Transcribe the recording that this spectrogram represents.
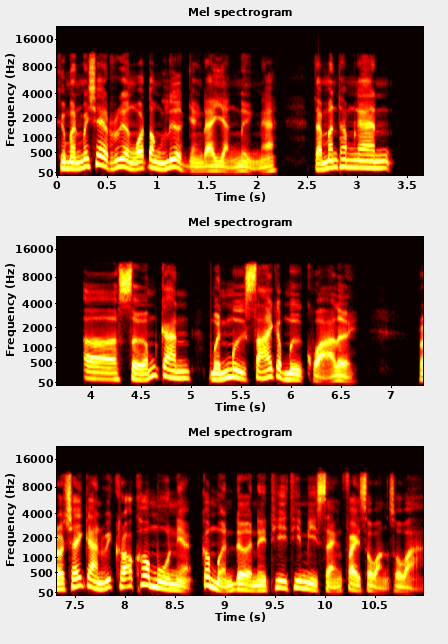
คือมันไม่ใช่เรื่องว่าต้องเลือกอย่างใดอย่างหนึ่งนะ แต่มันทำงานเอ่อเสริมกันเหมือนมือซ้ายกับมือขวาเลย เราใช้การวิเคราะห์ข้อมูลเนี่ยก็เหมือนเดินในที่ที่มีแสงไฟสว่าง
